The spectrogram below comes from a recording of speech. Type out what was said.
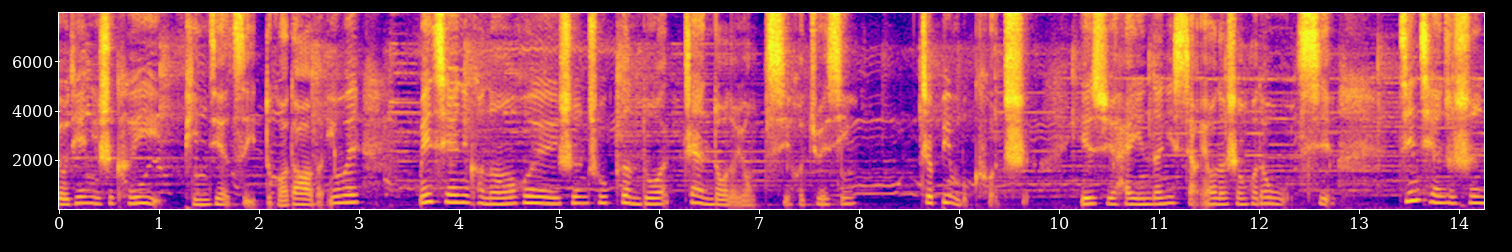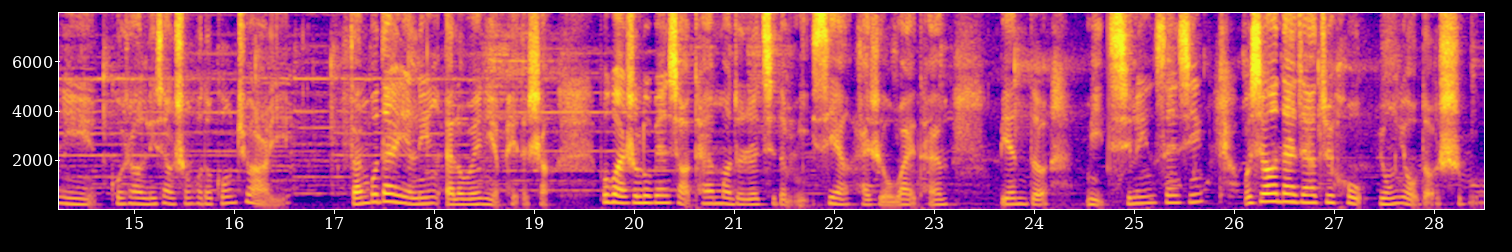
有天你是可以凭借自己得到的。因为没钱，你可能会生出更多战斗的勇气和决心，这并不可耻，也许还赢得你想要的生活的武器。金钱只是你过上理想生活的工具而已。帆布袋也拎，LV 你也配得上。不管是路边小摊冒着热气的米线，还是外滩边的米其林三星，我希望大家最后拥有的是不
